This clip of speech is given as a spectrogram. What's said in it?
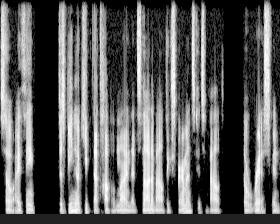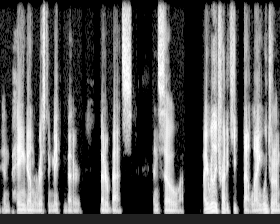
So I think just being able to keep that top of mind that it's not about the experiments, it's about the risk and, and paying down the risk and making better better bets. And so I really try to keep that language when I'm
